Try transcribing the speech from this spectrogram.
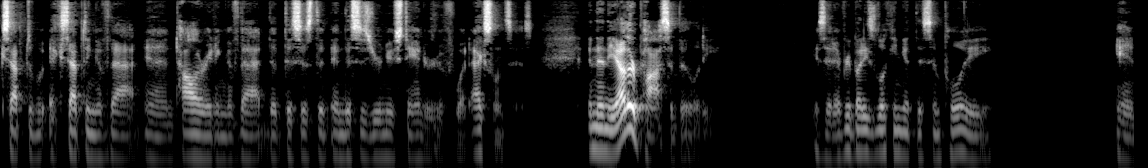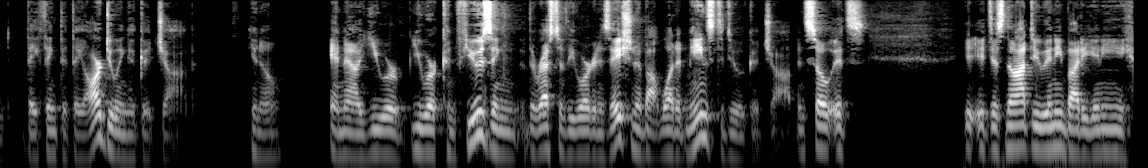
acceptable, accepting of that and tolerating of that. That this is the and this is your new standard of what excellence is. And then the other possibility is that everybody's looking at this employee and they think that they are doing a good job. You know, and now you are you are confusing the rest of the organization about what it means to do a good job and so it's it, it does not do anybody any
